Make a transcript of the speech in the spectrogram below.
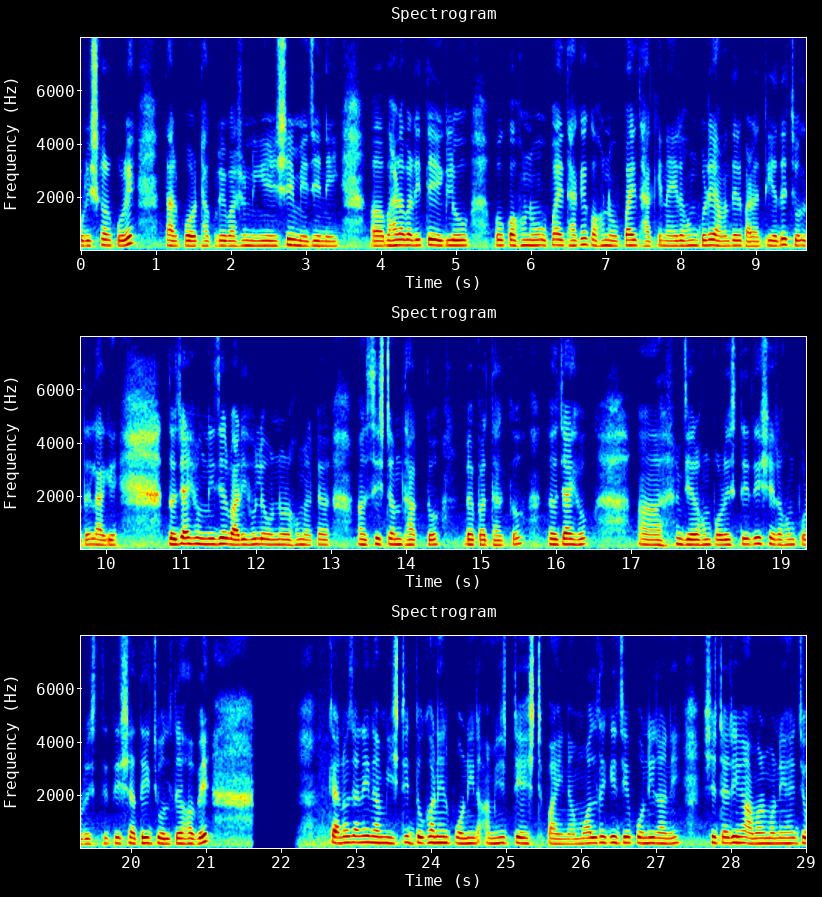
পরিষ্কার করে তারপর ঠাকুরের বাসন নিয়ে এসে মেজে নেই। ভাড়া বাড়িতে এগুলো কখনো উপায় থাকে, কখনো উপায় থাকে না। এরকম করে আমাদের ভাড়াটিয়াদের চলতে লাগে। তো যাই হোক, নিজের বাড়ি হলে অন্যরকম একটা সিস্টেম থাকতো। ব্যাপার থাকতো। তো যাই হোক যেরকম পরিস্থিতি সেরকম পরিস্থিতির সাথেই চলতে হবে। কেন জানি না, মিষ্টির দোকানের পনির আমি টেস্ট পাই না। মল থেকে যে পনির আনি, সেটারই আমার মনে হয় যে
